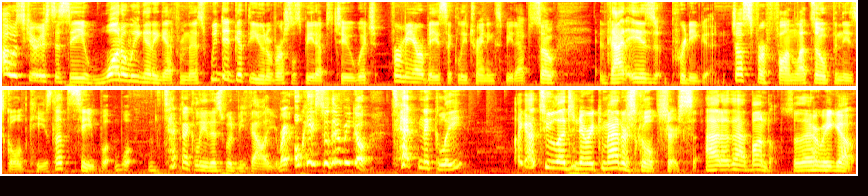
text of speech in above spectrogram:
I was curious to see what are we going to get from this. We did get the universal speed ups too which for me are basically training speed ups so that is pretty good. Just for fun let's open these gold keys. Let's see what, what technically this would be value right? Okay so there we go. Technically I got two legendary commander sculptures out of that bundle. So there we go.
